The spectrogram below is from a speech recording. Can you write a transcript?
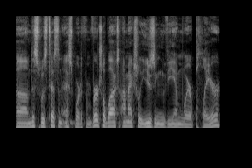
Um, this was tested and exported from VirtualBox. I'm actually using VMware Player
